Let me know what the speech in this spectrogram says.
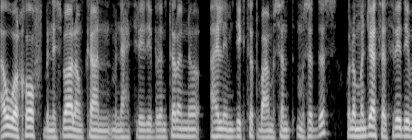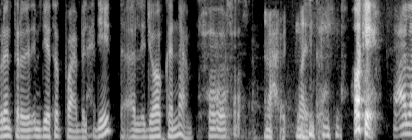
أول خوف بالنسبة لهم كان من ناحية 3D printer إنه هل يمديك تطبع مسدس؟ ولما جات 3D printer اللي يمديها تطبع بالحديد الجواب كان نعم. خلاص. ما أوكي. على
